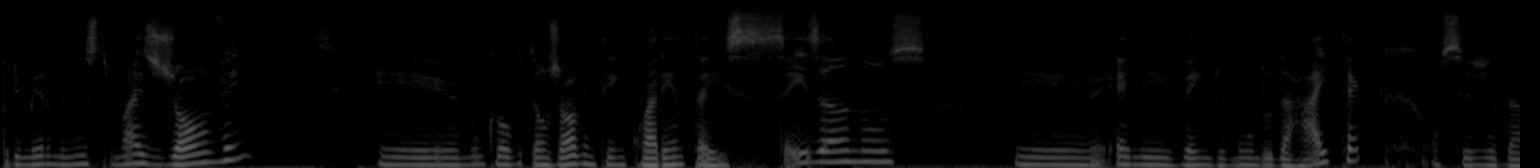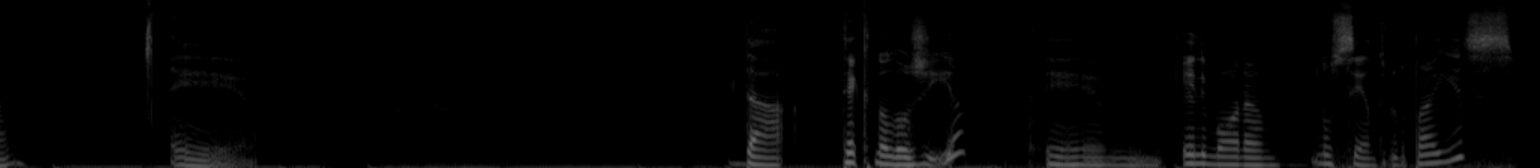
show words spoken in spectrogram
primeiro-ministro mais jovem. É, nunca houve tão jovem, tem 46 anos ele vem do mundo da high-tech, ou seja, da, é, da tecnologia. É, ele mora no centro do país,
